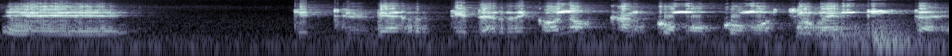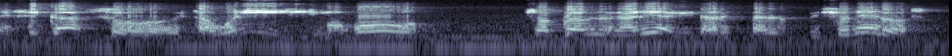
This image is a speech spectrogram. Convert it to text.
eh, que, te, reconozcan como, como instrumentista en ese caso está buenísimo. O yo en área guitarrista de los prisioneros.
